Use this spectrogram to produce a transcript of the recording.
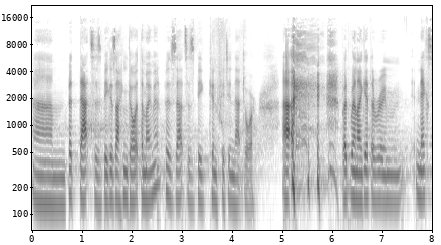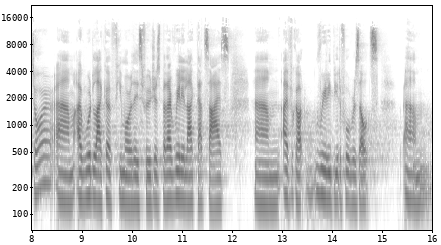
Um, but that's as big as I can go at the moment because that's as big can fit in that door. Uh, but when I get the room next door, um, I would like a few more of these foudres, but I really like that size. Um, I've got really beautiful results um,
